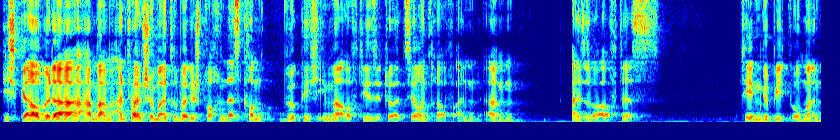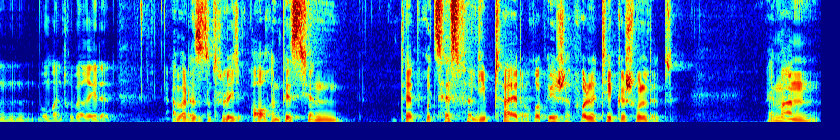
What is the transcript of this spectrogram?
ich glaube, da haben wir am Anfang schon mal drüber gesprochen, das kommt wirklich immer auf die Situation drauf an. Ähm, also auf das Themengebiet, wo man, wo man drüber redet. Aber das ist natürlich auch ein bisschen der Prozessverliebtheit europäischer Politik geschuldet. Wenn man,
